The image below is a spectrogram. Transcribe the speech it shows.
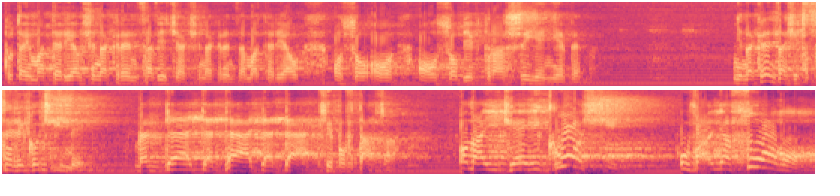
Tutaj materiał się nakręca, wiecie jak się nakręca materiał o, o, o osobie, która żyje niebem. Nie nakręca się cztery godziny. Da, da, da, da, da, się powtarza. Ona idzie i głosi, uwalnia słowo.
